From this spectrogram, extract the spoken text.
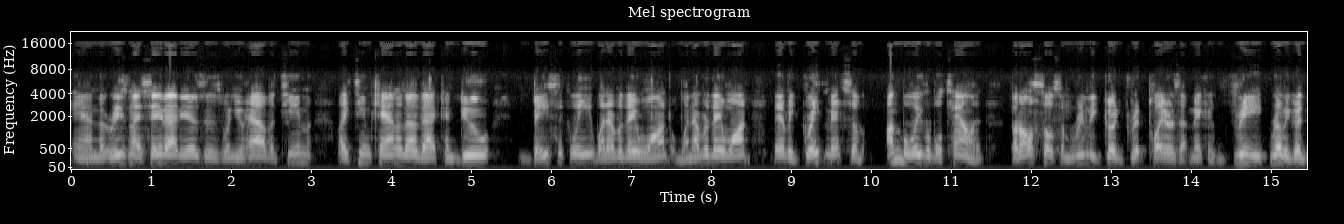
And the reason I say that is, is when you have a team like Team Canada that can do basically whatever they want, whenever they want, they have a great mix of unbelievable talent, but also some really good grit players that make a really, really good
